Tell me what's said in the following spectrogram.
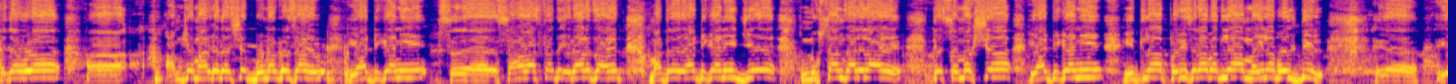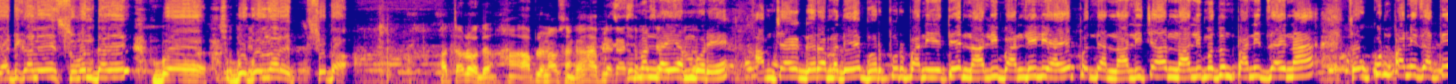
त्याच्यामुळं आमचे मार्गदर्शक बोंडाकर साहेब या ठिकाणी सहा वाजता येणारच आहेत. मात्र या ठिकाणी जे नुकसान झालेलं आहे ते समक्ष या ठिकाणी इथल्या परिसरामधल्या महिला बोलतील. या ठिकाणी सुमनताई बोलणार आहेत स्वतः. हा चालू होतं हां आपलं नाव सांगा. आपल्या काय समस्या सुमनबाई आहेत? अंबोरे आमच्या घरामध्ये भरपूर पाणी येते. नाली बांधलेली आहे पण त्या नालीच्या नालीमधून पाणी जायना चौकून पाणी जाते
